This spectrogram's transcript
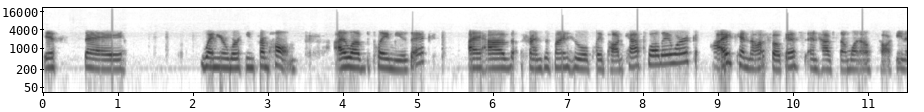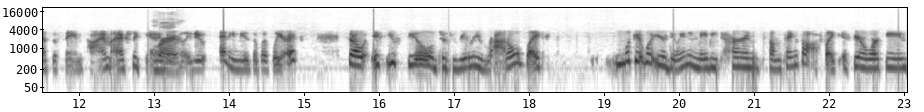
if, say, when you're working from home, I love to play music. I have friends of mine who will play podcasts while they work. I cannot focus and have someone else talking at the same time. I actually can't right. really do any music with lyrics. So if you feel just really rattled, like look at what you're doing and maybe turn some things off. Like if you're working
